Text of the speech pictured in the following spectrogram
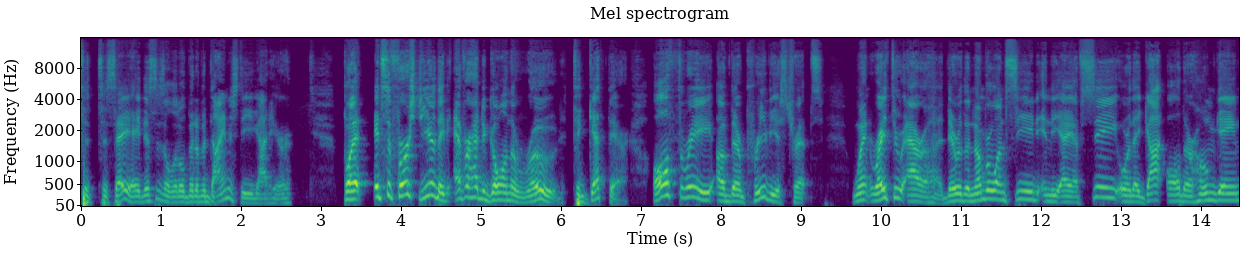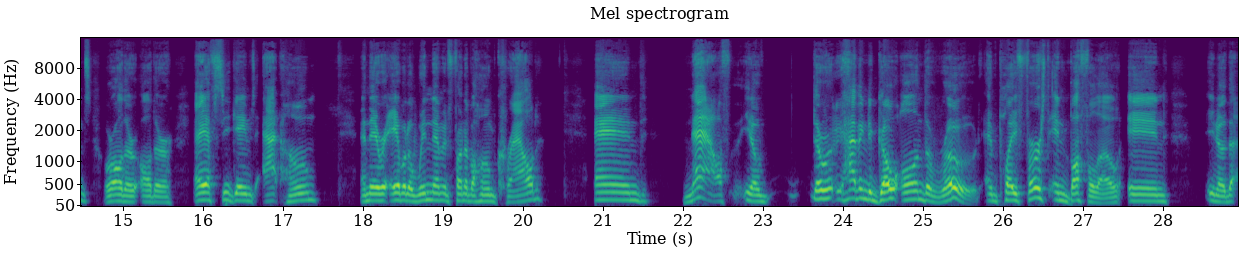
to to say, hey, this is a little bit of a dynasty you got here. But it's the first year they've ever had to go on the road to get there. All three of their previous trips went right through Arrowhead. They were the number one seed in the AFC, or they got all their home games or all their all their AFC games at home, and they were able to win them in front of a home crowd. And now, you know, they're having to go on the road and play first in Buffalo in you know the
